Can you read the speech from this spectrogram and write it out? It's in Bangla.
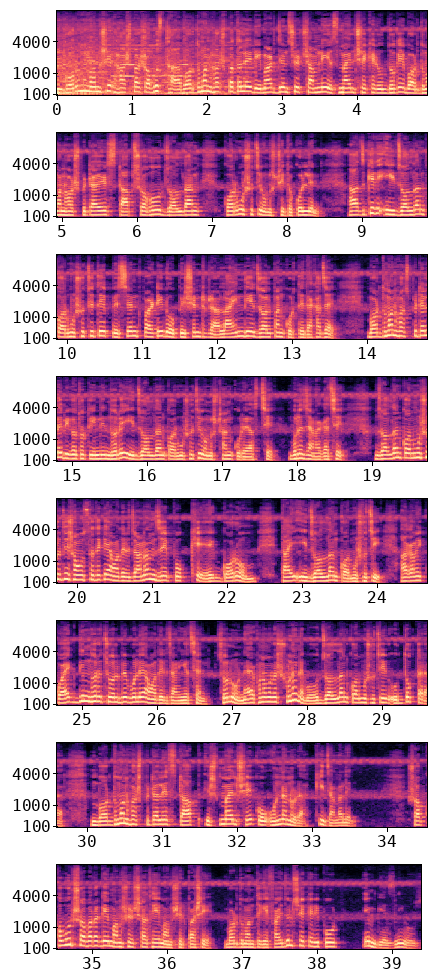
গরমে মানুষের হাসপাস অবস্থা। বর্ধমান হাসপাতালের এমার্জেন্সির সামনে ইসমাইল শেখের উদ্যোগে বর্ধমান হসপিটালের স্টাফ সহ জলদান কর্মসূচি অনুষ্ঠিত করলেন। আজকের এই জলদান কর্মসূচিতে পেশেন্ট পার্টির ও পেশেন্টরা লাইন দিয়ে জলপান করতে দেখা যায়। বর্ধমান হসপিটালে বিগত তিন দিন ধরে এই জলদান কর্মসূচি অনুষ্ঠান করে আসছে বলে জানা গেছে। জলদান কর্মসূচি সংস্থা থেকে আমাদের জানান যে, পক্ষে গরম, তাই এই জলদান কর্মসূচি আগামী কয়েকদিন ধরে চলবে বলে আমাদের জানিয়েছেন। চলুন, এখন আমরা শুনে নেব জলদান কর্মসূচির উদ্যোক্তারা বর্ধমান হসপিটালের স্টাফ ইসমাইল শেখ ও অন্যান্যরা কি জানালেন? সব খবর সবার আগে মানুষের সাথে, মানুষের পাশে। বর্ধমান থেকে ফাইজুল শেখের রিপোর্ট, এমবিএস নিউজ।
